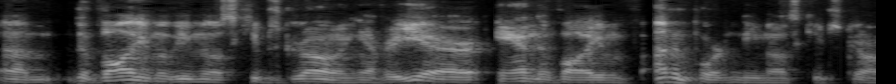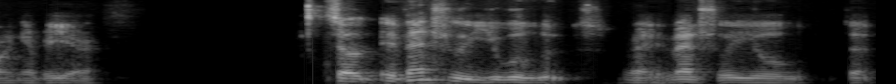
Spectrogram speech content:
um, the volume of emails keeps growing every year, and the volume of unimportant emails keeps growing every year. So eventually, you will lose. Right? Eventually, you'll the,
